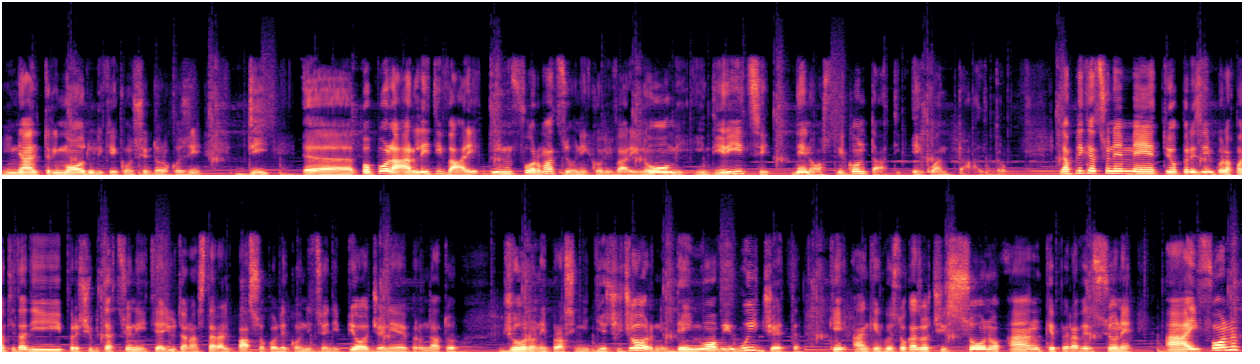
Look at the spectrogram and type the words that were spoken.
in altri moduli che consentono così di eh, popolarli di varie informazioni con i vari nomi, indirizzi dei nostri contatti e quant'altro. L'applicazione meteo, per esempio, la quantità di precipitazioni ti aiutano a stare al passo con le condizioni di pioggia e neve per un dato giorno nei prossimi 10 giorni, dei nuovi widget che anche in questo caso ci sono anche per la versione iPhone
